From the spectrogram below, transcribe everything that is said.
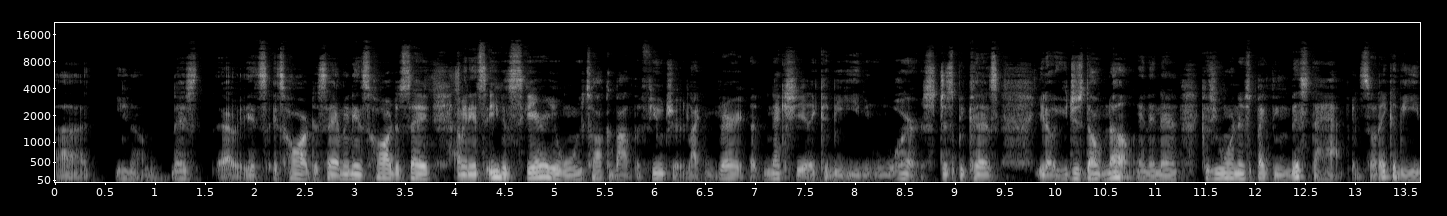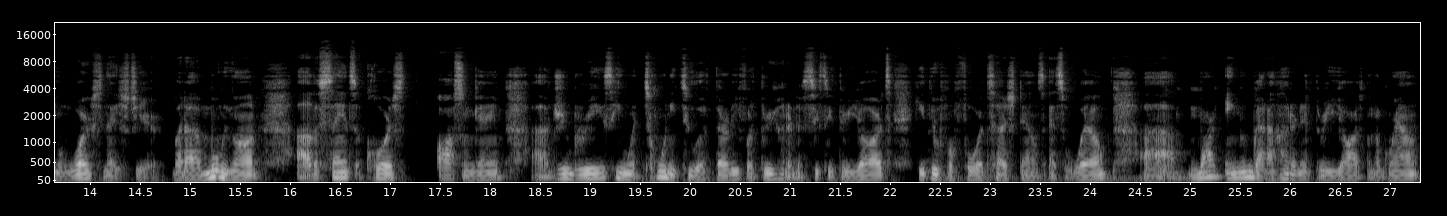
uh, you know, there's uh, it's it's hard to say. I mean, it's hard to say. I mean, it's even scarier when we talk about the future. Like very uh, next year, it could be even worse, just because you know you just don't know, and then because you weren't expecting this to happen, so they could be even worse next year. But uh, moving on, uh, the Saints, of course, awesome game. Uh, Drew Brees, he went 22 of 30 for 363 yards. He threw for four touchdowns as well. Uh, Mark Ingram got 103 yards on the ground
